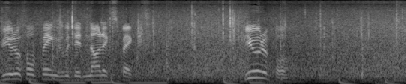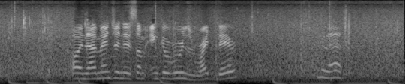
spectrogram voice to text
beautiful things we did not expect. Beautiful. Oh, and I mentioned there's some Inca ruins right there. Look at that.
